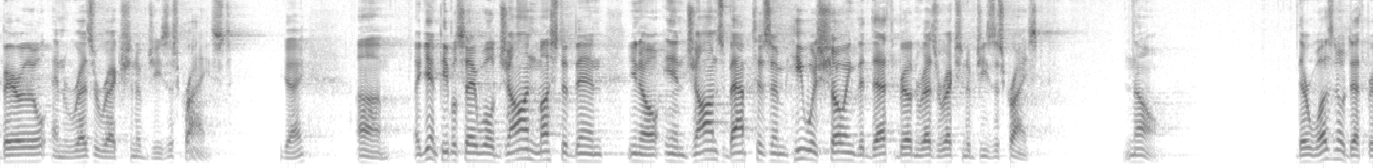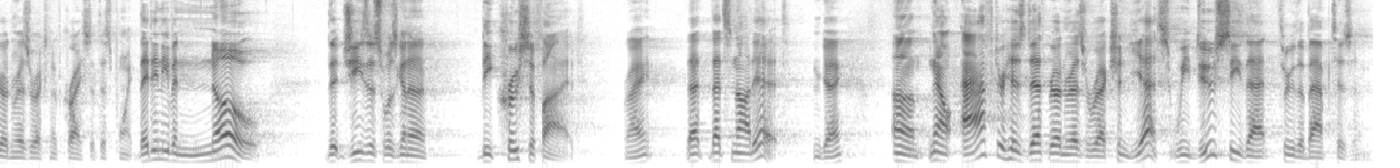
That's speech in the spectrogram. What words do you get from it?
burial, and resurrection of Jesus Christ. Okay? Um, again, people say, well, John must have been, you know, in John's baptism, he was showing the death, burial, and resurrection of Jesus Christ. No. There was no death, burial, and resurrection of Christ at this point. They didn't even know that Jesus was going to be crucified, right? That, that's not it, okay? Um, now, after his death, burial, and resurrection, yes, we do see that through the baptism,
